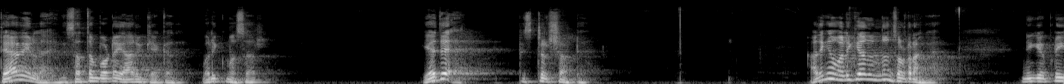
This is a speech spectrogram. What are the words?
தேவையில்லை. இங்கே சத்தம் போட்டால் யாரும் கேட்காது. வலிக்குமா சார் எது? பிஸ்டல் ஷாட்டு அதிகம் வலிக்காதுன்னு தான் சொல்கிறாங்க நீங்கள் எப்படி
